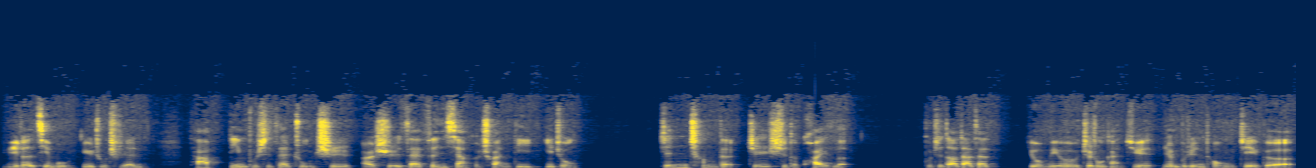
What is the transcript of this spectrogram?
娱乐节目女主持人。她并不是在主持，而是在分享和传递一种真诚的真实的快乐。不知道大家有没有这种感觉，认不认同这个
